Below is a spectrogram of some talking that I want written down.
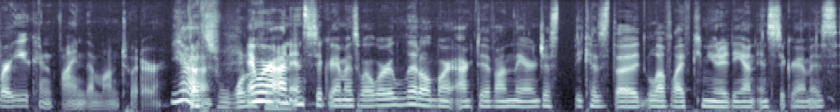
where you can find them on Twitter. Yeah. That's wonderful. And we're on Instagram as well. We're a little more active on there just because the Love Live community on Instagram is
